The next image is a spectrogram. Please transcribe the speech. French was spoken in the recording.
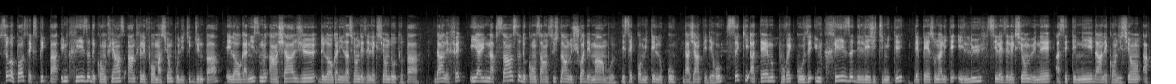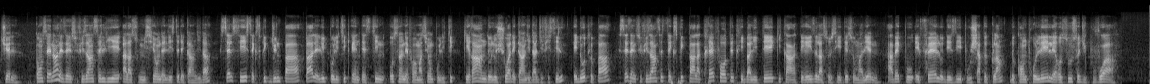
Ce report s'explique par une crise de confiance entre les formations politiques d'une part et l'organisme en charge de l'organisation des élections d'autre part. Dans les faits, il y a une absence de consensus dans le choix des membres de ces comités locaux d'agents fédéraux, ce qui à terme pourrait causer une crise de légitimité des personnalités élues si les élections venaient à se tenir dans les conditions actuelles. Concernant les insuffisances liées à la soumission des listes des candidats, celles-ci s'expliquent d'une part par les luttes politiques intestines au sein des formations politiques qui rendent le choix des candidats difficile, et d'autre part, ces insuffisances s'expliquent par la très forte tribalité qui caractérise la société somalienne, avec pour effet le désir pour chaque clan de contrôler les ressources du pouvoir.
